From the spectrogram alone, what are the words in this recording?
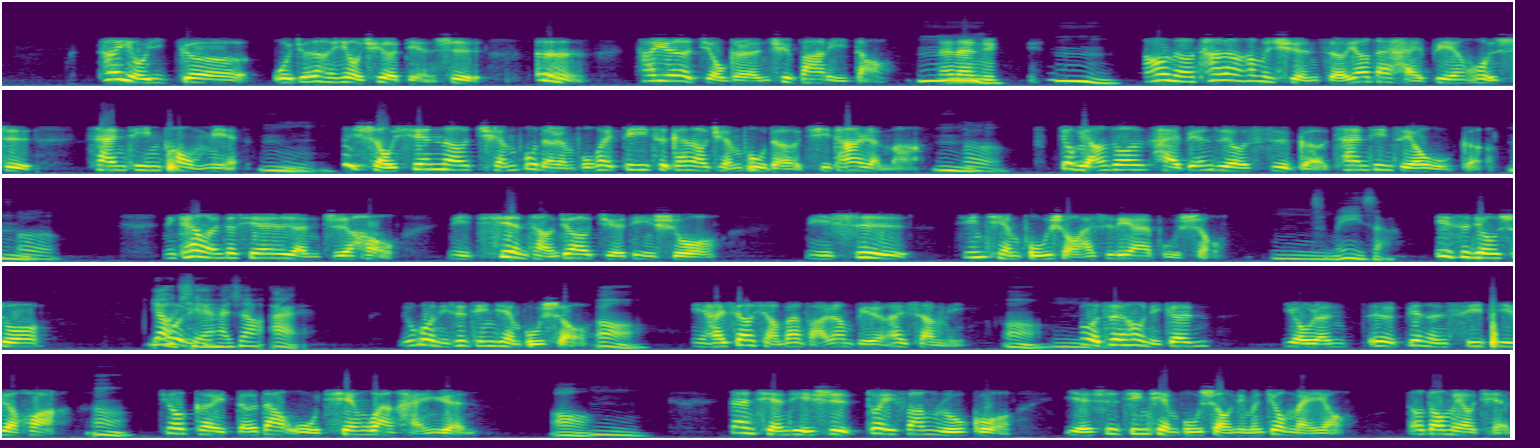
他有一个我觉得很有趣的点是，他约了九个人去巴厘岛，嗯、男男女女，嗯，然后呢，他让他们选择要在海边或者是餐厅碰面，嗯，首先呢，全部的人不会第一次看到全部的其他人嘛，嗯，就比方说海边只有四个，餐厅只有五个，嗯，你看完这些人之后。你现场就要决定说，你是金钱捕手还是恋爱捕手？嗯，什么意思啊？意思就是说，要钱还是要爱？如果你是金钱捕手，嗯，你还是要想办法让别人爱上你。嗯，如果最后你跟有人呃变成 CP 的话，嗯，就可以得到五千万韩元。哦，嗯，但前提是对方如果也是金钱捕手，你们就没有，都都没有钱。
